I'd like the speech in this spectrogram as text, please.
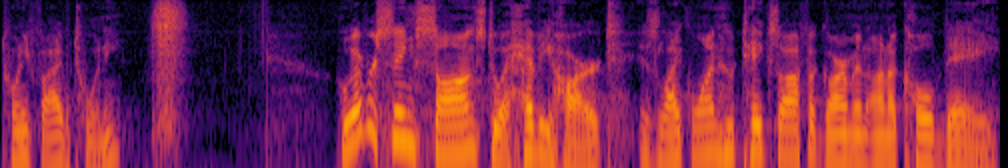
2520. Whoever sings songs to a heavy heart is like one who takes off a garment on a cold day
